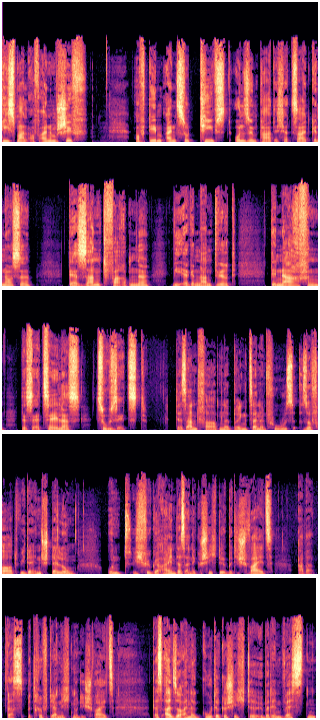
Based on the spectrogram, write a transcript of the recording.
Diesmal auf einem Schiff, auf dem ein zutiefst unsympathischer Zeitgenosse, der Sandfarbene, wie er genannt wird, den Nerven des Erzählers zusetzt. Der Sandfarbene bringt seinen Fuß sofort wieder in Stellung und ich füge ein, dass eine Geschichte über die Schweiz, aber das betrifft ja nicht nur die Schweiz, dass also eine gute Geschichte über den Westen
